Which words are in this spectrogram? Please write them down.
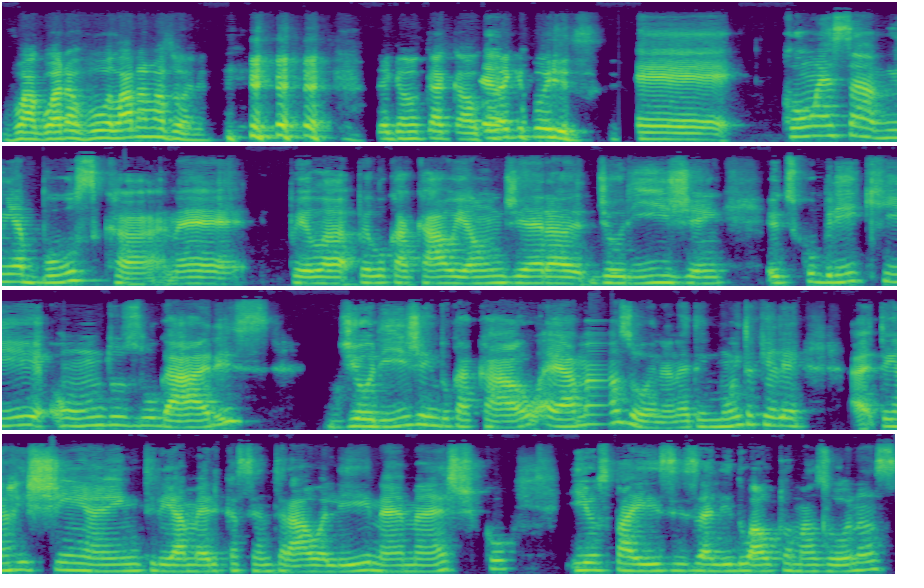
Vou agora vou lá na Amazônia pegar um cacau. Como é, é que foi isso? É, com essa minha busca, né, pela, pelo cacau e aonde era de origem, eu descobri que um dos lugares de origem do cacau é a Amazônia, né? Tem muito aquele eh, tem a rixinha entre a América Central ali, né, México e os países ali do Alto Amazonas.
